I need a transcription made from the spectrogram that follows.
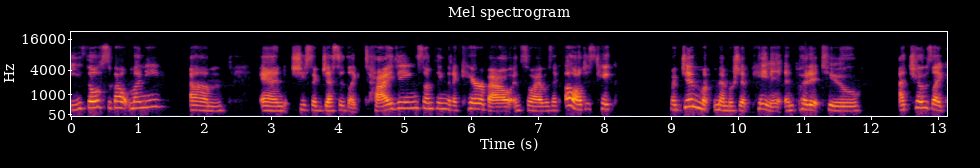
ethos about money um and she suggested like tithing something that i care about and so i was like oh i'll just take my gym membership payment and put it to I chose like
